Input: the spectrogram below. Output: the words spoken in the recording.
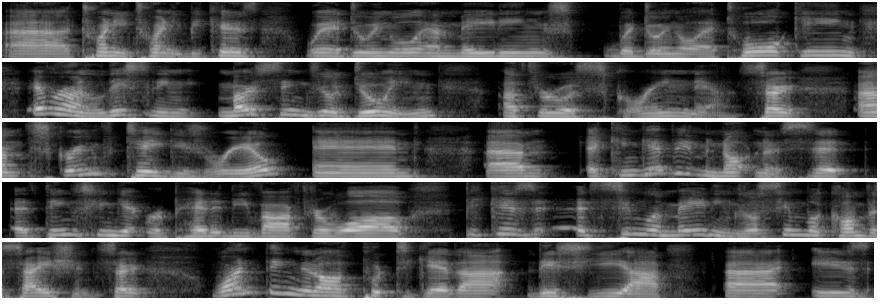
uh, 2020 because we're doing all our meetings, we're doing all our talking, everyone listening, most things you're doing are through a screen now. So um, screen fatigue is real and um, it can get a bit monotonous. That things can get repetitive after a while because it's similar meetings or similar conversations. So one thing that I've put together this year uh, is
